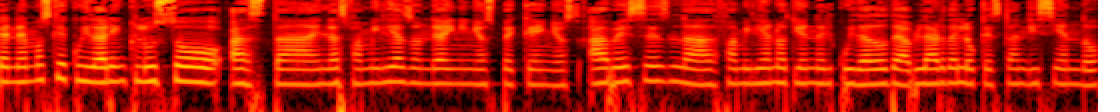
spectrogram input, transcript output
tenemos que cuidar incluso hasta en las familias donde hay niños pequeños. A veces la familia no tiene el cuidado de hablar de lo que están diciendo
